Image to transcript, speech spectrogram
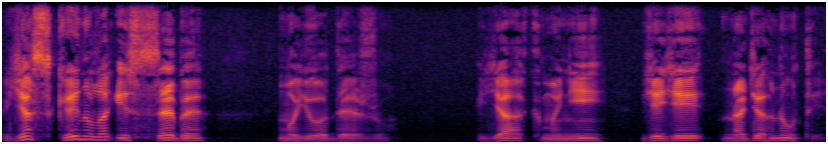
Я скинула із себе мою одежу. Як мені її надягнути?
